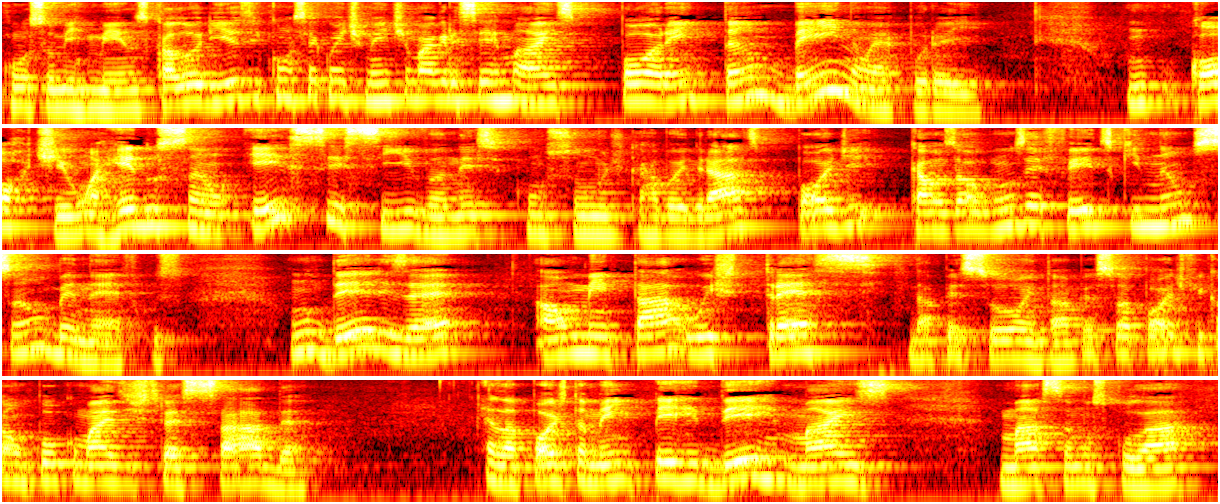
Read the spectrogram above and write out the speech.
consumir menos calorias e, consequentemente, emagrecer mais. Porém, também não é por aí. Um corte, uma redução excessiva nesse consumo de carboidratos pode causar alguns efeitos que não são benéficos. Um deles é aumentar o estresse da pessoa. Então, a pessoa pode ficar um pouco mais estressada. Ela pode também perder mais massa muscular,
